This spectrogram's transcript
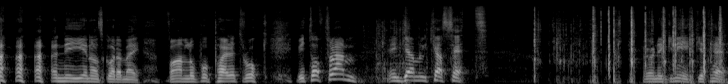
Ni genomskådar mig. Vanlo på Pirate Rock. Vi tar fram en gammal kassett. Hör ni gneket här?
